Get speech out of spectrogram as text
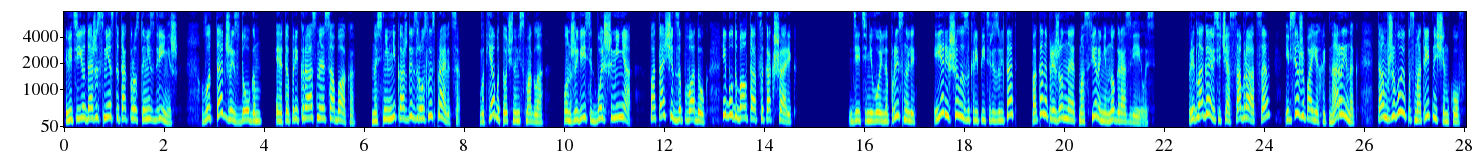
«Ведь ее даже с места так просто не сдвинешь. Вот так же и с догом. Это прекрасная собака. Но с ним не каждый взрослый справится. Вот я бы точно не смогла. Он же весит больше меня, потащит за поводок и буду болтаться, как шарик. Дети невольно прыснули, и я решила закрепить результат, пока напряженная атмосфера немного развеялась. Предлагаю сейчас собраться и все же поехать на рынок, там вживую посмотреть на щенков.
